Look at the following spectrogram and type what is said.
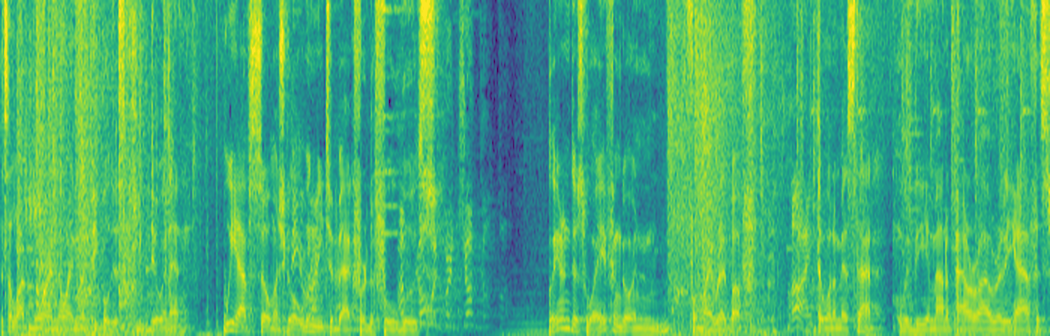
It's a lot more annoying when people just keep doing it. We have so much gold, we need to back for the full boots. going for jungle. Clearing this wave and going for my red buff. Don't want to miss that. With the amount of power I already have, it's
